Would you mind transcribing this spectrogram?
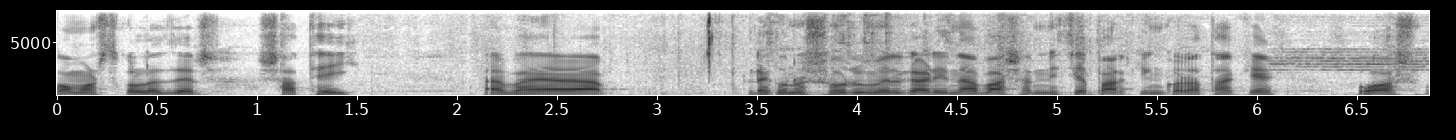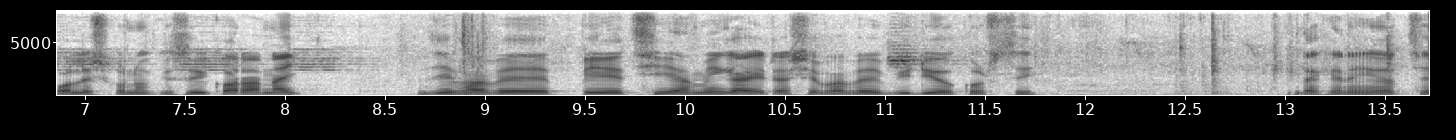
কমার্স কলেজের সাথেই। ভাইয়া, এটা কোনো শোরুমের গাড়ি না, বাসার নিচে পার্কিং করা থাকে। ওয়াশ পলিশ কোনো কিছুই করা নাই। যেভাবে পেয়েছি আমি গাড়িটা, সেভাবে ভিডিও করছি। দেখেন, এই হচ্ছে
